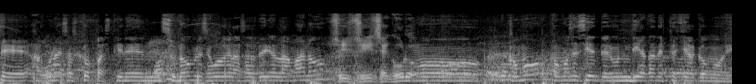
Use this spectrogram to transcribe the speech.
eh, algunas de esas copas tienen su nombre, seguro que las has tenido en la mano. Sí, sí, seguro. ¿Cómo, cómo, cómo se siente en un día tan especial como hoy?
